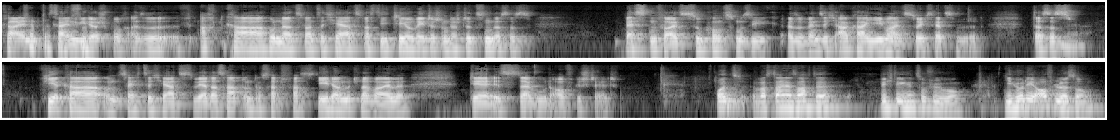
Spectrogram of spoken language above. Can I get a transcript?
Kein, kein Widerspruch. Also 8K 120 Hertz, was die theoretisch unterstützen, das ist bestenfalls Zukunftsmusik. Also wenn sich AK jemals durchsetzen wird. Das ist ja. 4K und 60 Hertz, wer das hat, und das hat fast jeder mittlerweile, der ist da gut aufgestellt. Und was Daniel sagte, wichtige Hinzufügung, je höher die Auflösung,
